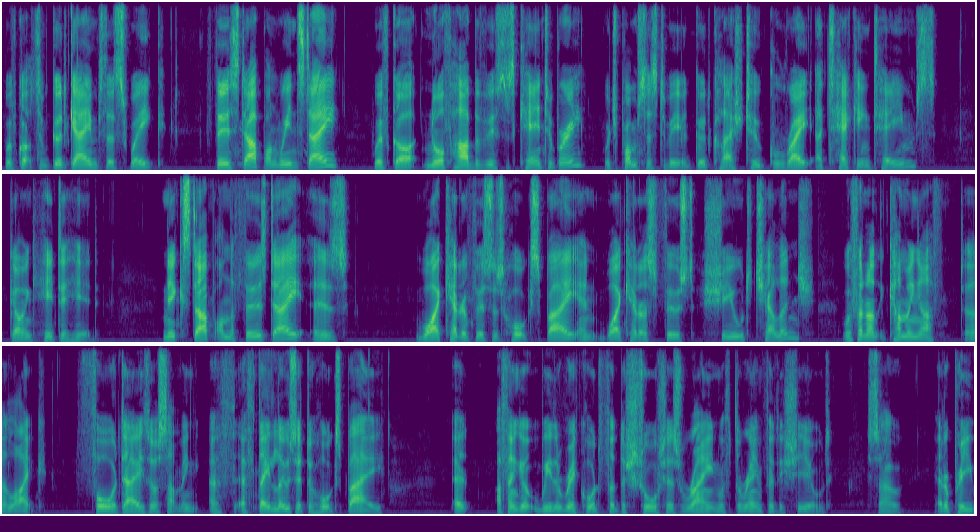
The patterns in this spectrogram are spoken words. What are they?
we've got some good games this week. First up on Wednesday, we've got North Harbour versus Canterbury, which promises to be a good clash. Two great attacking teams going head to head. Next up on the Thursday is Waikato versus Hawke's Bay and Waikato's first Shield challenge. With it coming after like four days or something, if if they lose it to Hawke's Bay, it I think it will be the record for the shortest reign with the Ranfurly Shield. So it'll be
